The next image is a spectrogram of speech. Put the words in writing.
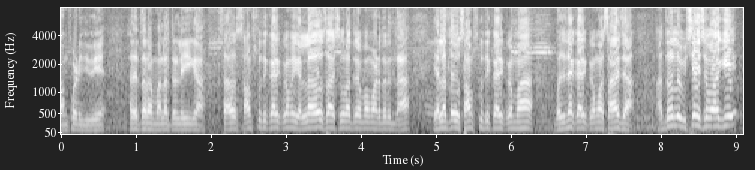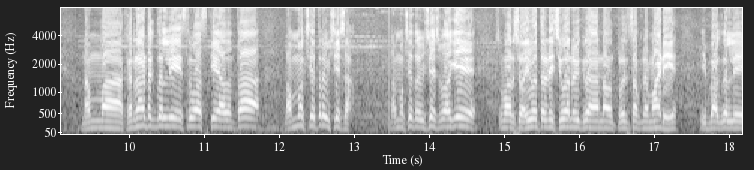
ಹಮ್ಮಿಕೊಂಡಿದ್ದೀವಿ. ಅದೇ ಥರ ಮಲ್ಲತಳ್ಳಿ ಈಗ ಸಾಂಸ್ಕೃತಿಕ ಕಾರ್ಯಕ್ರಮ ಎಲ್ಲವೂ ಸಹ ಶಿವರಾತ್ರಿ ಹಬ್ಬ ಮಾಡೋದ್ರಿಂದ ಎಲ್ಲದೂ ಸಾಂಸ್ಕೃತಿಕ ಕಾರ್ಯಕ್ರಮ, ಭಜನೆ ಕಾರ್ಯಕ್ರಮ ಸಹಜ. ಅದರಲ್ಲೂ ವಿಶೇಷವಾಗಿ ನಮ್ಮ ಕರ್ನಾಟಕದಲ್ಲಿ ಹೆಸರುವಾಸಿಗೆ ಆದಂಥ ನಮ್ಮ ಕ್ಷೇತ್ರ ವಿಶೇಷ. ನಮ್ಮ ಕ್ಷೇತ್ರ ವಿಶೇಷವಾಗಿ ಸುಮಾರು ಐವತ್ತಡಿ ಶಿವನ ವಿಗ್ರಹನ ಒಂದು ಪ್ರತಿಷ್ಠಾಪನೆ ಮಾಡಿ ಈ ಭಾಗದಲ್ಲಿ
